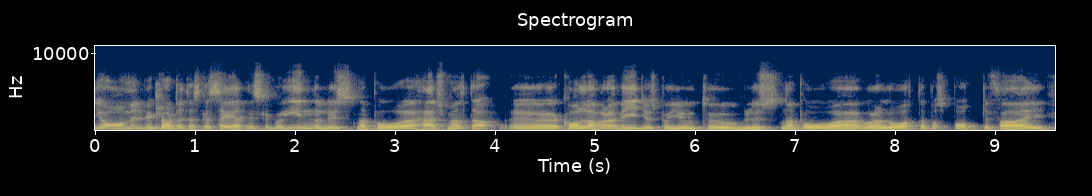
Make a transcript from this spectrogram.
ja, men det är klart att jag ska säga att ni ska gå in och lyssna på Härdsmälta. Eh, kolla våra videos på Youtube, lyssna på uh, våra låtar på Spotify.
